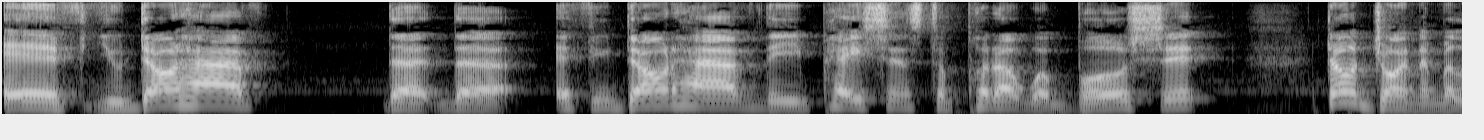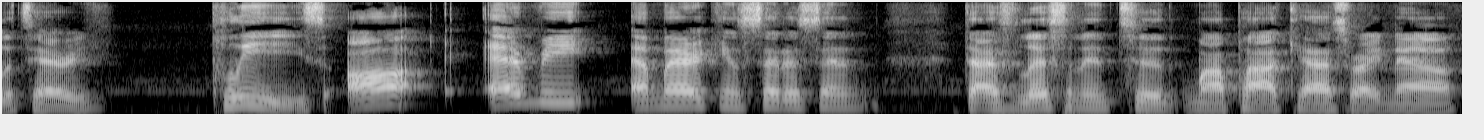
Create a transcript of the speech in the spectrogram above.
if you don't have the the if you don't have the patience to put up with bullshit, don't join the military. Please, all every American citizen that's listening to my podcast right now,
